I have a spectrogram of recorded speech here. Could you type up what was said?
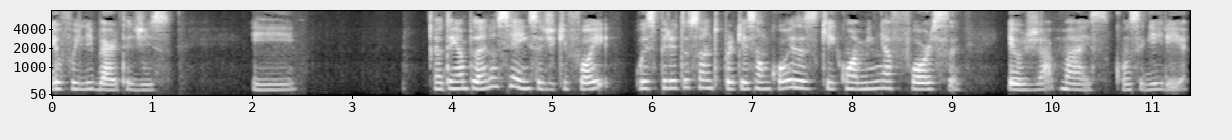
eu fui liberta disso. E eu tenho a plena ciência de que foi o Espírito Santo, porque são coisas que com a minha força eu jamais conseguiria.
